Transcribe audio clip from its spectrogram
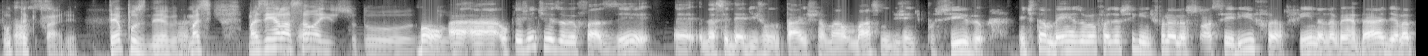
Puta que pariu. Tempos negros. É. Mas, mas em relação bom. a isso, do. Bom, do- a- a- o que a gente resolveu fazer, é, nessa ideia de juntar e chamar o máximo de gente possível, a gente também resolveu fazer o seguinte: falei, olha só, a Serifa Fina, na verdade, ela,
